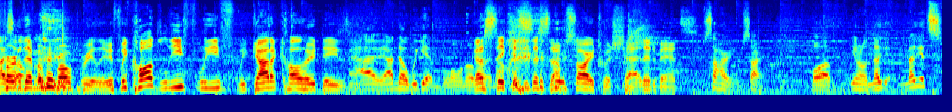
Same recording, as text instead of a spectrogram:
refer to them appropriately. if we called Leaf Leaf, we gotta call her Daisy. I, I know we getting blown up. gotta right stay now. consistent. I'm sorry, Twitch chat in advance. sorry, I'm sorry. But you know, Nugget, Nuggetz.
